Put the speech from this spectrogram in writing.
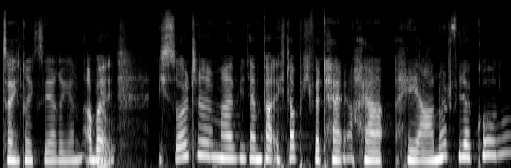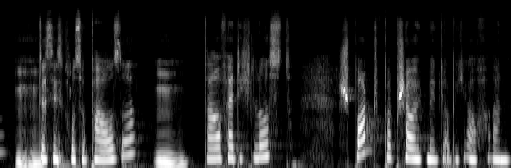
Zeichentrickserien. Aber Ja. Ich sollte mal wieder ein paar, ich glaube, ich werde Herr, Herr, Hey Arnold wieder gucken. Mhm. Disneys große Pause. Mhm. Darauf hätte ich Lust. SpongeBob schaue ich mir, glaube ich, auch an.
